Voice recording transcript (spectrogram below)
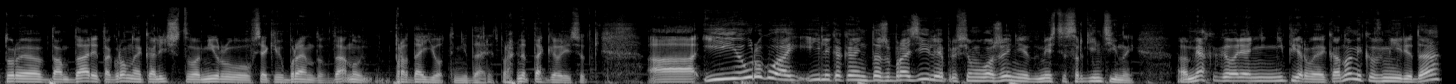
которая там дарит огромное количество миру всяких брендов, да, ну, продает, не дарит, правильно так говорить все-таки. А, и Уругвай, или какая-нибудь даже Бразилия, при всем уважении, вместе с Аргентиной. А, мягко говоря, не, не первая экономика в мире, да,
